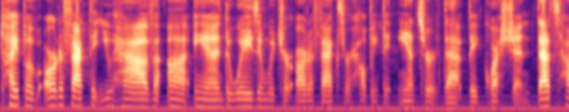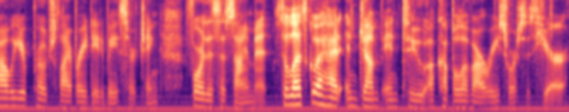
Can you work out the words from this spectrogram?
type of artifact that you have, uh, and the ways in which your artifacts are helping to answer that big question. That's how we approach library database searching for this assignment. So let's go ahead and jump into a couple of our resources here.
